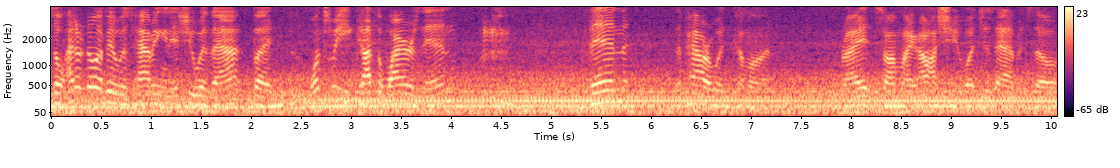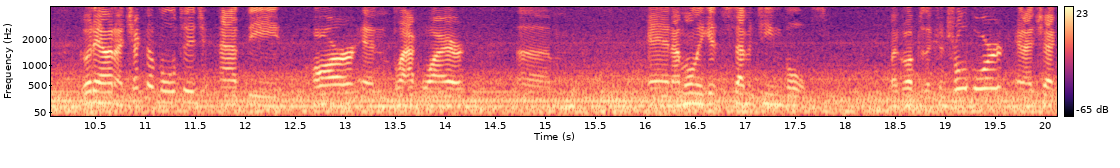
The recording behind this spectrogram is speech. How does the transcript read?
so I don't know if it was having an issue with that, but once we got the wires in, then the power wouldn't come on, right? So I'm like, oh shoot, what just happened? So go down, I check the voltage at the R and black wire, um, and I'm only getting 17 volts. I go up to the control board and I check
